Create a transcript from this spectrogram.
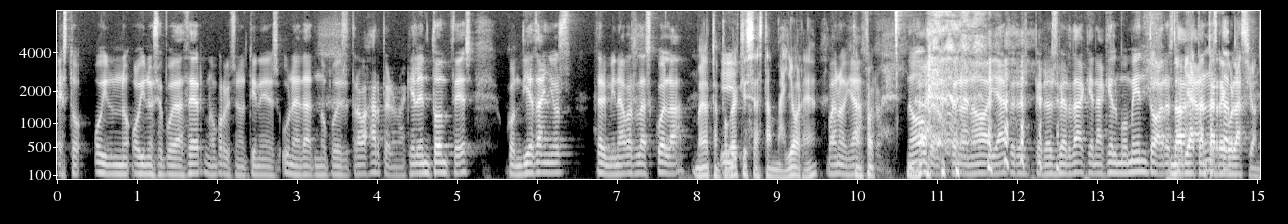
esto hoy no, hoy no se puede hacer, ¿no? porque si no tienes una edad no puedes trabajar, pero en aquel entonces, con 10 años, terminabas la escuela. Bueno, tampoco es que seas tan mayor, ¿eh? Bueno, ya. Pero, no, pero, no, ya, pero, es verdad que en aquel momento. Ahora no había tanta regulación.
